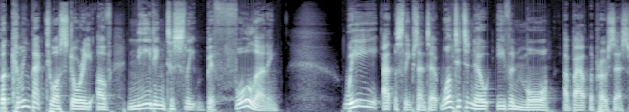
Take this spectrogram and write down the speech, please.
But coming back to our story of needing to sleep before learning, we at the Sleep Center wanted to know even more about the process.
